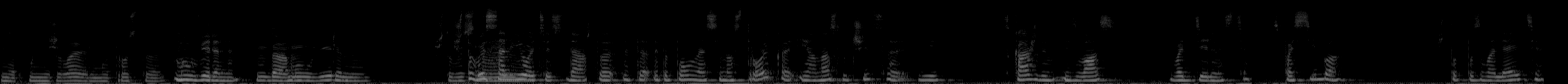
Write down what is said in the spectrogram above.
Нет, мы не желаем, мы просто... Мы уверены. Да, мы уверены, что вы, что вы сольетесь, да, что это, это полная сонастройка, и она случится и с каждым из вас в отдельности. Спасибо, что позволяете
